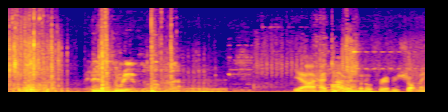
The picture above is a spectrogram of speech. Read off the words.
The. There's three of them up there. Yeah, I had noticed, but all three of them shot me.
